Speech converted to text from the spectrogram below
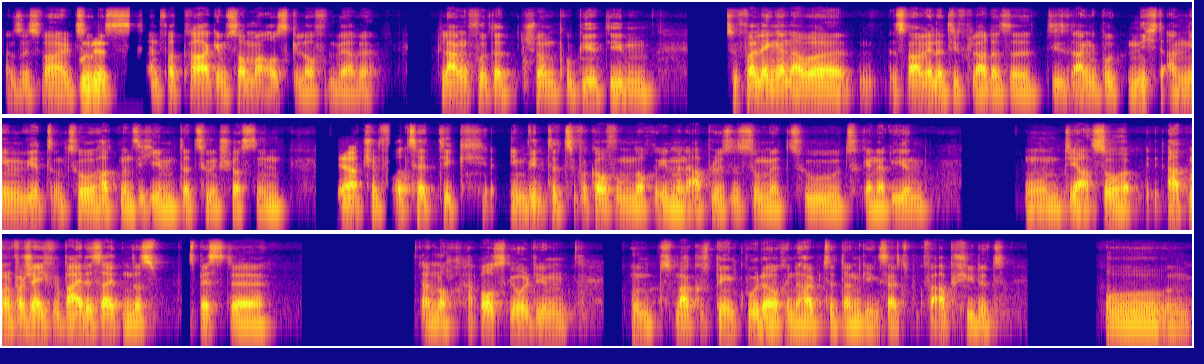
also es war halt so, dass sein Vertrag im Sommer ausgelaufen wäre. Klagenfurt hat schon probiert, eben zu verlängern, aber es war relativ klar, dass er dieses Angebot nicht annehmen wird. Und so hat man sich eben dazu entschlossen, ihn Ja. schon vorzeitig im Winter zu verkaufen, um noch eben eine Ablösesumme zu, zu generieren. Und ja, so hat man wahrscheinlich für beide Seiten das Beste dann noch herausgeholt eben. Und Markus Pink wurde auch in der Halbzeit dann gegen Salzburg verabschiedet. Und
